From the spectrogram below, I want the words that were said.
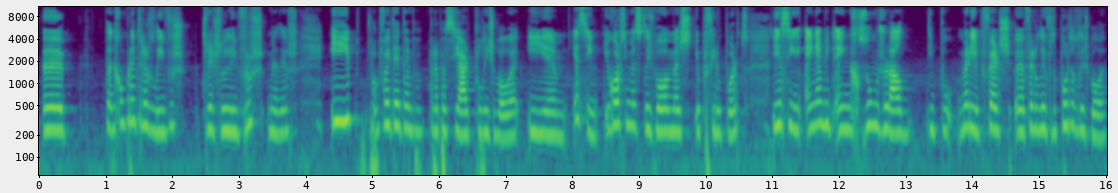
Uh, portanto, comprei três livros três livros, meu Deus, e aproveitei também para passear por Lisboa. E hum, é assim, eu gosto imenso de Lisboa, mas eu prefiro o Porto. E assim, em, âmbito, em resumo geral, tipo, Maria, preferes uh, ver o livro do Porto ou de Lisboa?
